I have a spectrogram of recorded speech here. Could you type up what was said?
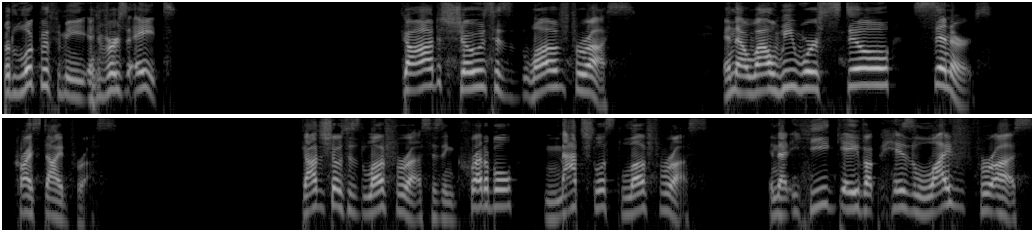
But look with me in verse 8. God shows his love for us, and that while we were still sinners, Christ died for us. God shows his love for us, his incredible, matchless love for us, in that he gave up his life for us,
